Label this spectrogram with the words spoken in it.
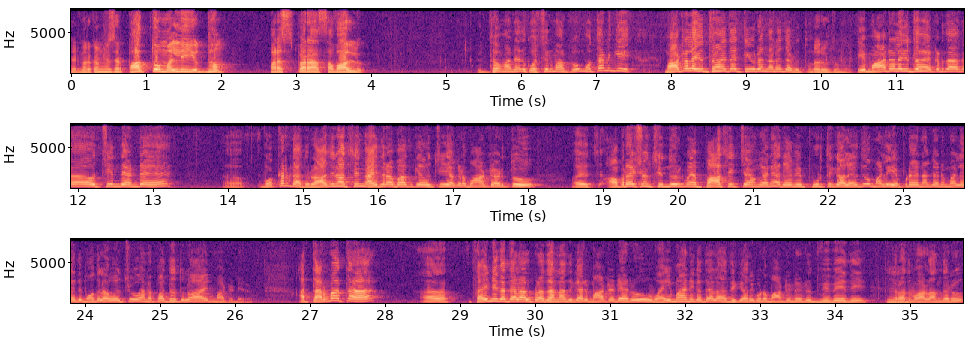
Right మరొక అంశం sir. పాక్తో మళ్ళీ యుద్ధం. పరస్పర సవాళ్ళు. యుద్ధం అనేది క్వశ్చన్ మార్క్ మొత్తానికి మాటల యుద్ధం అయితే తీవ్రంగానే జరుగుతుంది. జరుగుతుంది. ఈ మాటల యుద్ధం ఎక్కడి దాకా వచ్చింది అంటే ఒక్కరు కాదు రాజ్నాథ్ సింగ్ హైదరాబాద్కే వచ్చి అక్కడ మాట్లాడుతూ ఆపరేషన్ సింధూర్కి మేము పాస్ ఇచ్చాం కానీ అదేమీ పూర్తి కాలేదు. మళ్ళీ ఎప్పుడైనా కానీ మళ్ళీ అది మొదలవ్వచ్చు అన్న పద్ధతిలో ఆయన మాట్లాడారు. ఆ తర్వాత సైనిక దళాల ప్రధానాధికారి మాట్లాడారు వైమానిక దళ అధికారి కూడా మాట్లాడారు ద్వివేది తర్వాత వాళ్ళందరూ.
